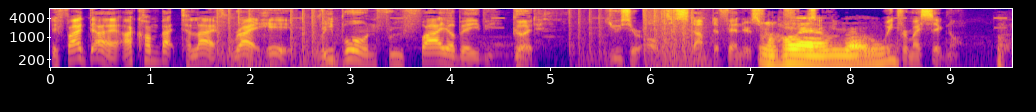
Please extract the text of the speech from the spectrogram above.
If I die, I come back to life right here. Reborn through fire, baby. Good. Use your ult to stop defenders from mm-hmm. Well, defusing. no. Wait for my signal.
